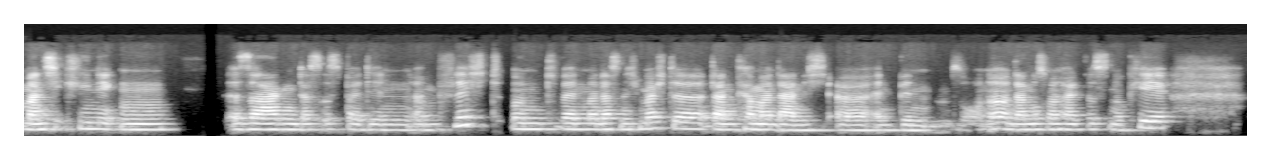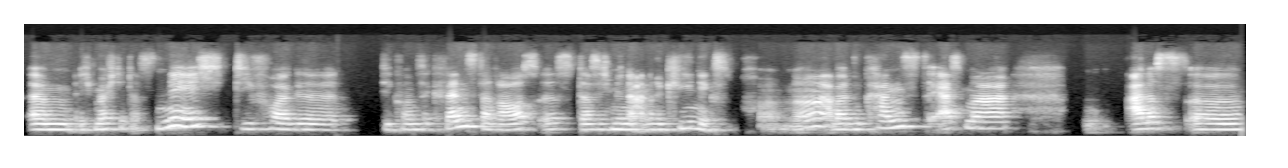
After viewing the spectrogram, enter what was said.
Manche Kliniken sagen, das ist bei denen ähm, Pflicht und wenn man das nicht möchte, dann kann man da nicht äh, entbinden. So, ne? Und dann muss man halt wissen, okay, ähm, ich möchte das nicht. Die Folge die Konsequenz daraus ist, dass ich mir eine andere Klinik suche. Ne? Aber du kannst erstmal alles äh,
